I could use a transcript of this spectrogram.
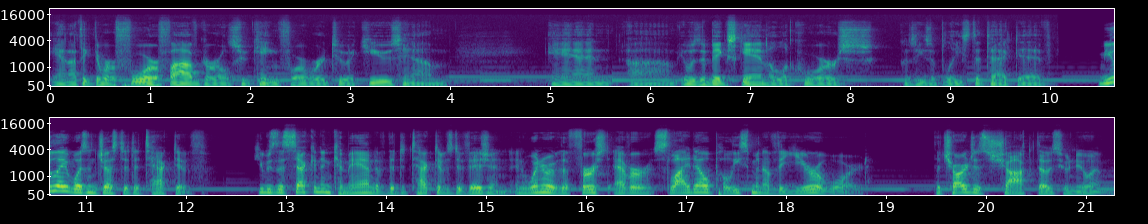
and I think there were four or five girls who came forward to accuse him. And um, it was a big scandal, of course, because he's a police detective. Muley wasn't just a detective. He was the second in command of the Detectives Division and winner of the first ever Slidell Policeman of the Year award. The charges shocked those who knew him.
